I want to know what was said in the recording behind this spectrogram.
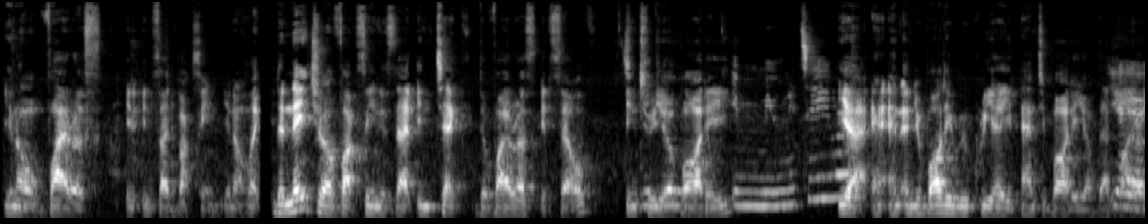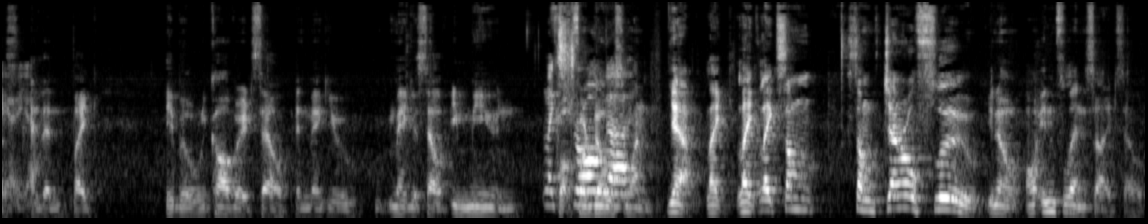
you know virus inside the vaccine you know like the nature of vaccine is that inject the virus itself To into your you body Immunity, right? yeah and, and, your body will create antibody of that Yeah, virus yeah, yeah. and then like it will recover itself and make you make yourself immune Like for, for those stronger. one yeah like like like some some general flu you know or influenza itself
